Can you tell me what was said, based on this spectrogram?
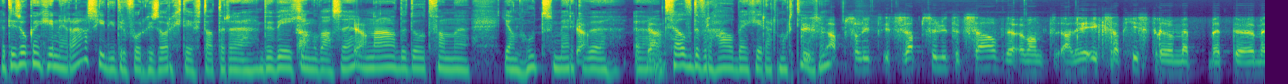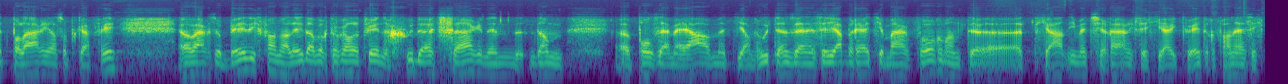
Het is ook een generatie die ervoor gezorgd heeft dat er eh, beweging was. Hè? Na de dood van eh, Jan Hoed merken we eh, hetzelfde verhaal bij Gerard Mortier. Het is, hè? absoluut, het is absoluut hetzelfde. Want allee, ik zat gisteren met, met, met Polarias op café. En we waren zo bezig van allee, dat we er toch alle twee nog goed uitzagen. En dan, Paul zei mij ja, met Jan Hoed. En zei, hij zei ja, bereid je maar voor, want het gaat niet met Gerard. Ik zeg ja, ik weet ervan. Hij zegt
